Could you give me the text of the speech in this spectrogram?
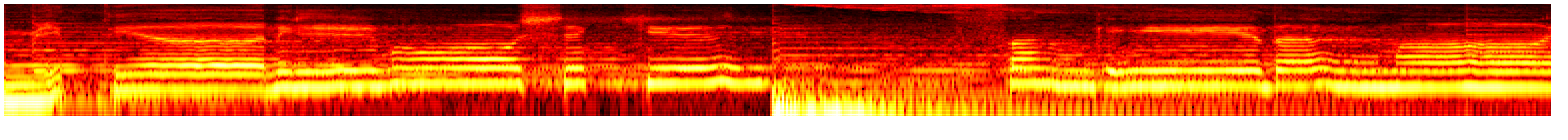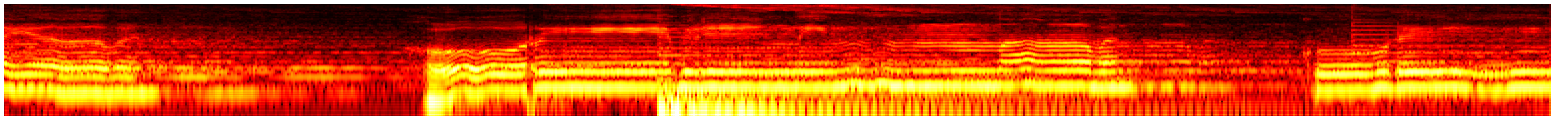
മിഥ്യാനിൽ മോശയ്ക്ക് സംഗീതമായവൻ. ഹോറേവിൽ നിന്നാവൻ കൂടെയുണ്ട്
